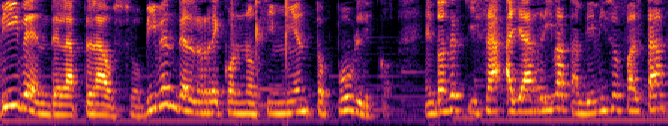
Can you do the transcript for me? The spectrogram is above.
viven del aplauso, viven del reconocimiento público. Entonces quizá allá arriba también hizo falta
